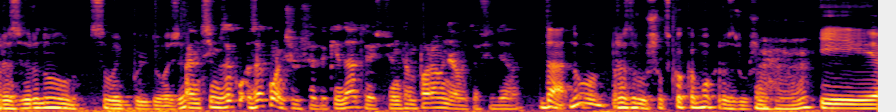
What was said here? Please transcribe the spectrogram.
развернул свой бульдозер. А он с ним зако- закончил все-таки, да? То есть он там поравнял это все дело. Да, ну, разрушил, сколько мог, разрушил. Мгм. И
